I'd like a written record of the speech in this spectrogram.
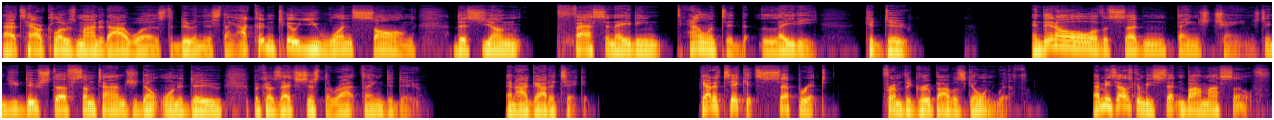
That's how close minded I was to doing this thing. I couldn't tell you one song this young, fascinating, talented lady could do. And then all of a sudden, things changed, and you do stuff sometimes you don't want to do because that's just the right thing to do. And I got a ticket. Got a ticket separate from the group I was going with. That means I was going to be sitting by myself.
